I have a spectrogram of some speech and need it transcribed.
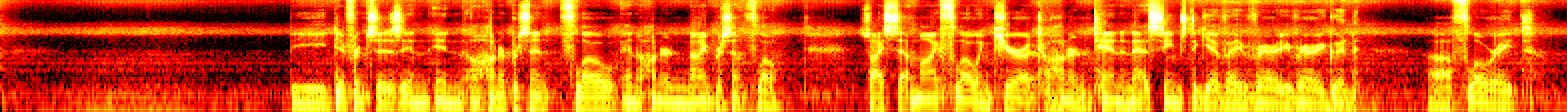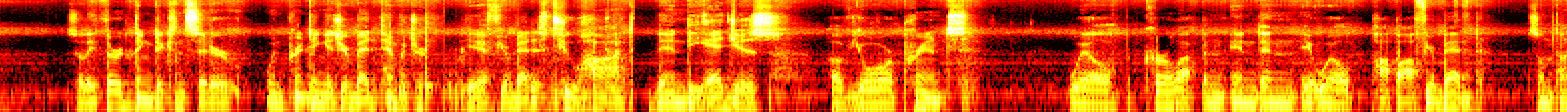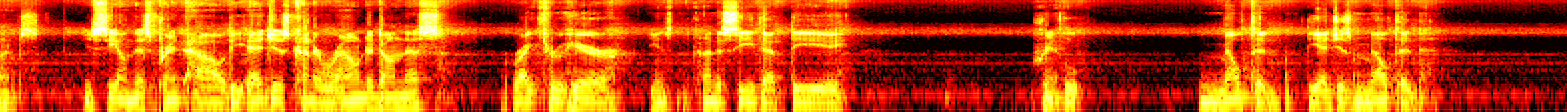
The differences in in 100% flow and 109% flow. So I set my flow in Cura to 110 and that seems to give a very, very good uh, flow rate. So the third thing to consider when printing is your bed temperature. If your bed is too hot, then the edges of your print will curl up and, and then it will pop off your bed sometimes. You see on this print how the edges kind of rounded on this. Right through here you can kind of see that the print melted, the edges melted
